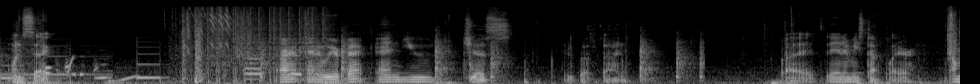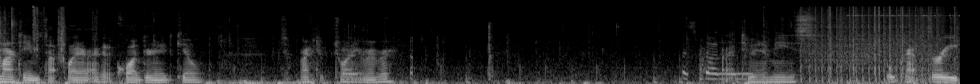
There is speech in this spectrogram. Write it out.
One sec. Alright, and we're back, and you just. We both died. By the enemy's top player. I'm our team's top player. I got a quad grenade kill. Right to 20, remember? Let's spawn Alright, on two enemies. Oh crap, three.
